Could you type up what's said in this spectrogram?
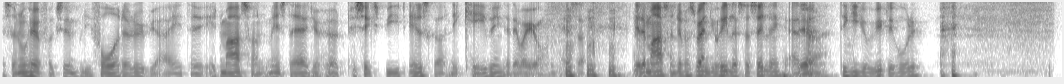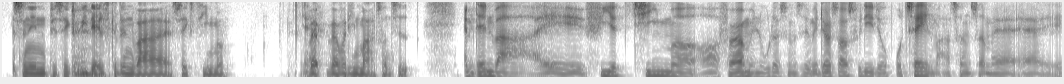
Altså nu her for eksempel i foråret, der løb jeg et, øh, et maraton, mens der er, at jeg hørte P6 Beat, elsker Nick Cave, ikke? og det var jo, altså, det der maraton, det forsvandt jo helt af sig selv, ikke? Altså, ja. det gik jo virkelig hurtigt. Sådan en P6 Beat, elsker, den var 6 timer. Ja. Hvad, hvad var din maratontid? Jamen, den var øh, 4 timer og 40 minutter, sådan set. men det var så også fordi, det var brutal maraton, som er, er øh,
